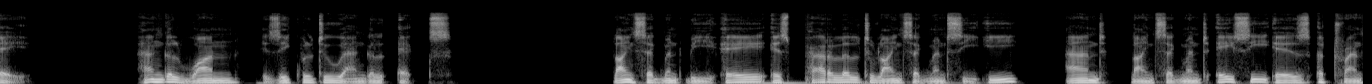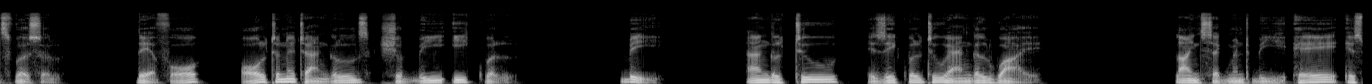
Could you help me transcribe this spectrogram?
A. Angle 1 is equal to angle X. Line segment BA is parallel to line segment CE and line segment AC is a transversal. Therefore, alternate angles should be equal. B. angle 2 is equal to angle Y. Line segment BA is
